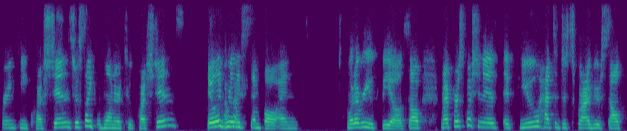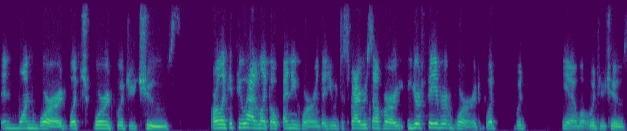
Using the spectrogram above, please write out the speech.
Frankie questions, just like one or two questions. They're like really simple and whatever you feel. So my first question is, if you had to describe yourself in one word, which word would you choose? Or like if you had like a any word that you would describe yourself or your favorite word, what would yeah, what would you choose?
